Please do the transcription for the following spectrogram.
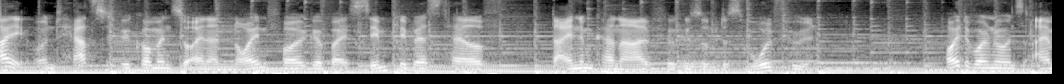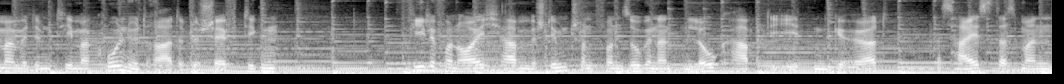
Hi und herzlich willkommen zu einer neuen Folge bei Simply Best Health, deinem Kanal für gesundes Wohlfühlen. Heute wollen wir uns einmal mit dem Thema Kohlenhydrate beschäftigen. Viele von euch haben bestimmt schon von sogenannten Low Carb Diäten gehört. Das heißt, dass man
